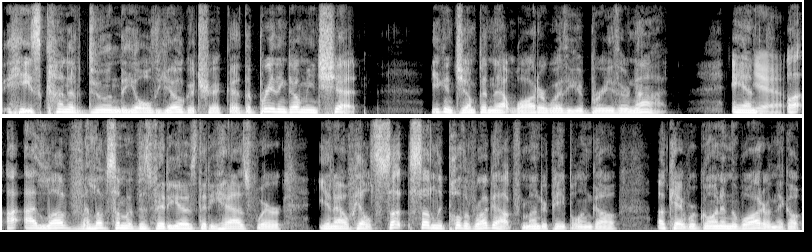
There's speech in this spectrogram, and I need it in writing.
he's kind of doing the old yoga trick. The breathing don't mean shit. You can jump in that water whether you breathe or not. And yeah. I, I love I love some of his videos that he has where You know, he'll su- suddenly pull the rug out from under people and go, okay, we're going in the water. And they go,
